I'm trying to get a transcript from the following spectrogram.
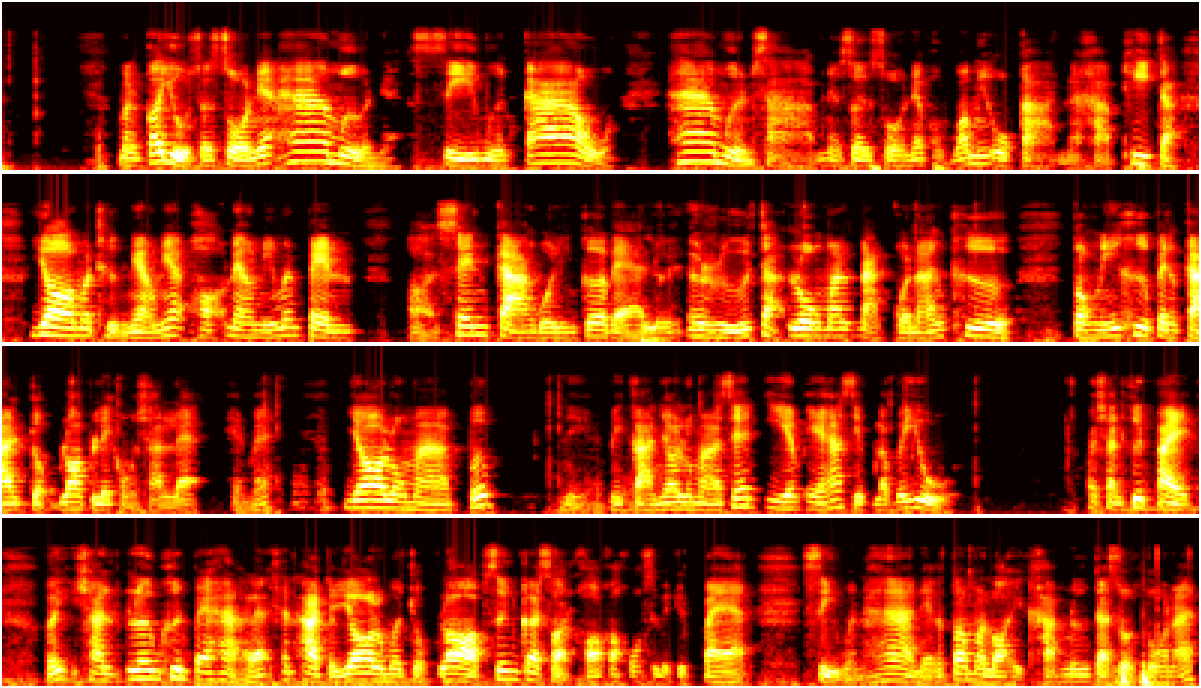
มันก็อยู่โซนเนี่ยห้าหมื่นเนี่ยสี่หมื่นเก้าห้าหมื่นสามเนี่ยโซนๆเนี่ยผมว่ามีโอกาสนะครับ ที่จะย่อมาถึงแนวเนี้ยเพราะแนวนี้มันเป็นเส้นกลางโบลิงเกอร์แบนเลย หรือจะลงมาหนักกว่านั้นคือ ตรงนี้คือเป็นการจบรอบเล็กของฉันแล้วเห็นไหมย่อลงมาปุ๊บนี่มีการย่อลงมาเส้น EMA 50รับไว้อยู่พอฉันขึ้นไปเฮ้ยฉันเริ่มขึ้นไปหาแล้วฉันอาจจะย่อลงมาจบรอบ ซึ่งก็สอดคล้อกับ61.8 4 5 0 0เนี่ยก็ต้องมารออีกครั้งนึงแต่ส่วนตัวนะ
